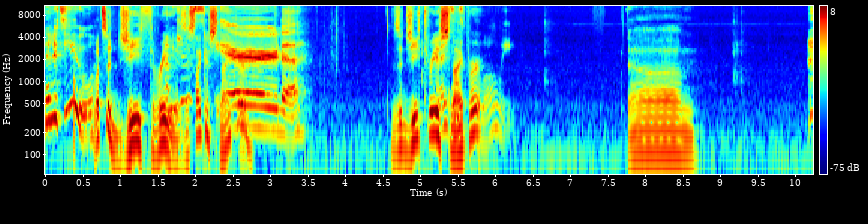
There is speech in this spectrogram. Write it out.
Then it's you. what's a G3? I'm Is this like a sniper? scared. Is a G3 a sniper? Um, ah!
